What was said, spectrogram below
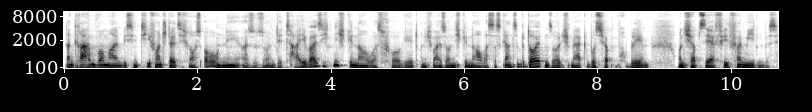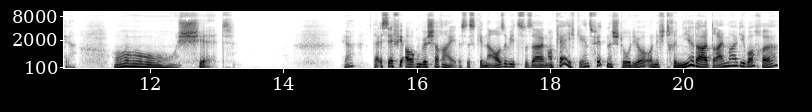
Dann graben wir mal ein bisschen tiefer und stellt sich raus, oh nee, also so im Detail weiß ich nicht genau, was vorgeht und ich weiß auch nicht genau, was das Ganze bedeuten soll. Ich merke bloß, ich habe ein Problem und ich habe sehr viel vermieden bisher. Oh, shit. Ja, da ist sehr viel Augenwischerei. Das ist genauso wie zu sagen, okay, ich gehe ins Fitnessstudio und ich trainiere da dreimal die Woche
